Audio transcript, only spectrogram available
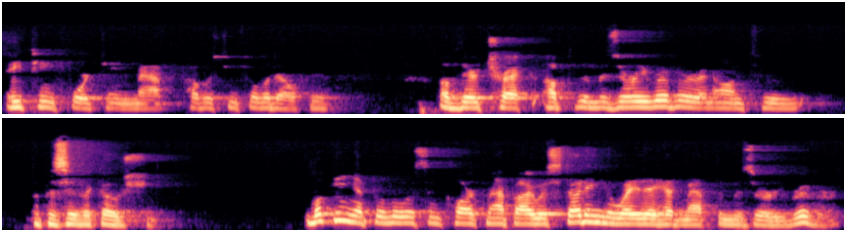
1814 map published in Philadelphia of their trek up the Missouri River and onto the Pacific Ocean. Looking at the Lewis and Clark map, I was studying the way they had mapped the Missouri River,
